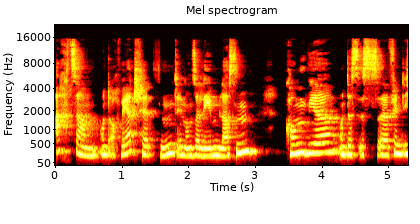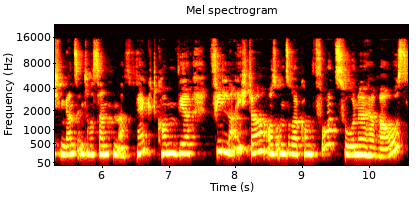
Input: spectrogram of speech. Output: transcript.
achtsam und auch wertschätzend in unser Leben lassen, kommen wir, und das ist, äh, finde ich, einen ganz interessanten Aspekt, kommen wir viel leichter aus unserer Komfortzone heraus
